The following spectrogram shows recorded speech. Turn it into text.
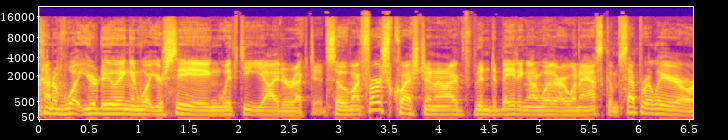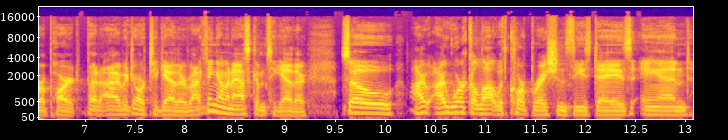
kind of what you're doing and what you're seeing with DEI directive. So my first question, and I've been debating on whether I want to ask them separately or apart, but I or together. But I think I'm going to ask them together. So I, I work a lot with corporations these days, and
